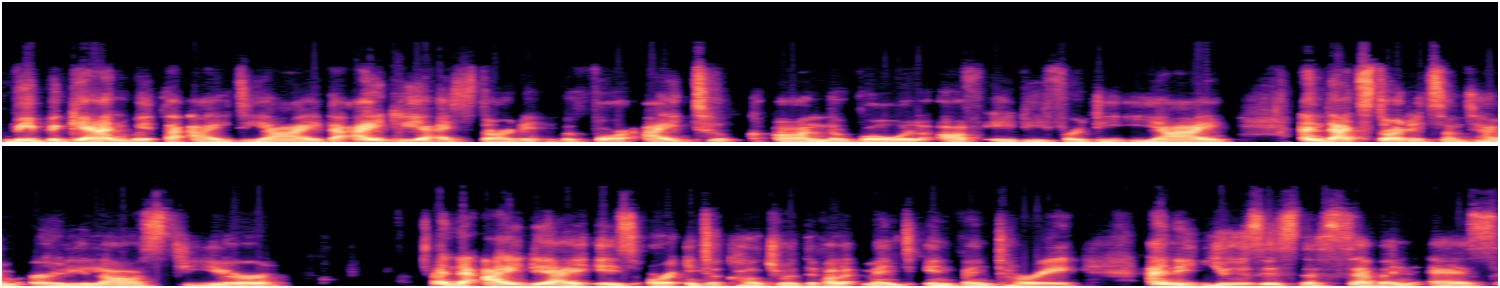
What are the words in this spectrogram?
we began with the IDI. The IDI started before I took on the role of AD for DEI. And that started sometime early last year. And the IDI is our intercultural development inventory. And it uses the 7S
